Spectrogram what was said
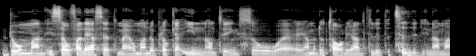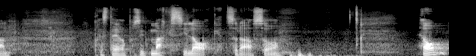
de man i så fall ersätter med, om man då plockar in någonting så eh, ja, men då tar det ju alltid lite tid innan man presterar på sitt max i laget. Sådär. Så, ja,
